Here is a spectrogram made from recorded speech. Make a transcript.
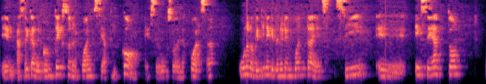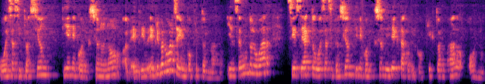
eh, acerca del contexto en el cual se aplicó ese uso de la fuerza, uno lo que tiene que tener en cuenta es si eh, ese acto o esa situación tiene conexión o no, en, primer lugar si hay un conflicto armado, y en segundo lugar si ese acto o esa situación tiene conexión directa con el conflicto armado o no.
